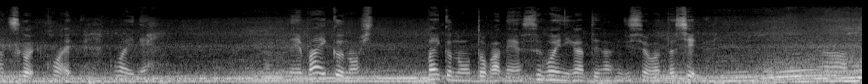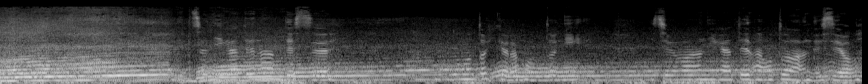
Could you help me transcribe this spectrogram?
あすごい怖い怖いね。あのねバイクのバイクの音がねすごい苦手なんですよ私。めっちゃ苦手なんです。子供の時から本当に一番苦手な音なんですよ。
